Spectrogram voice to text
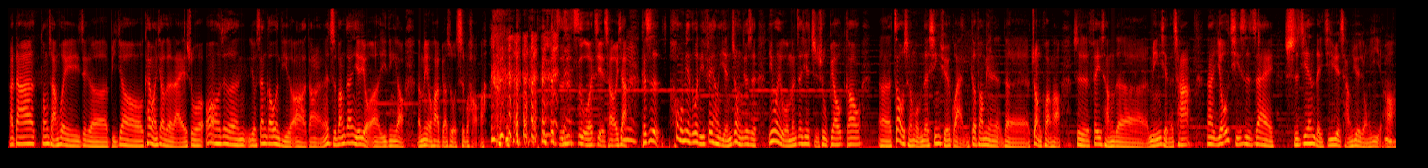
那大家通常会这个比较开玩笑的来说，哦，这个有三高问题的啊，当然，那脂肪肝也有啊，一定要，呃，没有的话表示我吃不好啊，这 只是自我解嘲一下。可是后面的问题非常严重，就是因为我们这些指数标高，呃，造成我们的心血管各方面的状况哈，是非常的明显的差。那尤其是在时间累积越长越容易哈，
